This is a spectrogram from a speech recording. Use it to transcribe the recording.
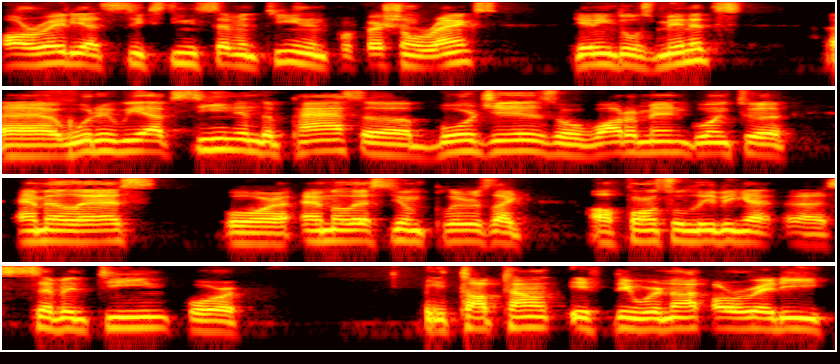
already at 16, 17 in professional ranks, getting those minutes. Uh, would we have seen in the past, uh, Borges or Waterman going to MLS or MLS young players like Alphonso leaving at uh, 17 for a top talent if they were not already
